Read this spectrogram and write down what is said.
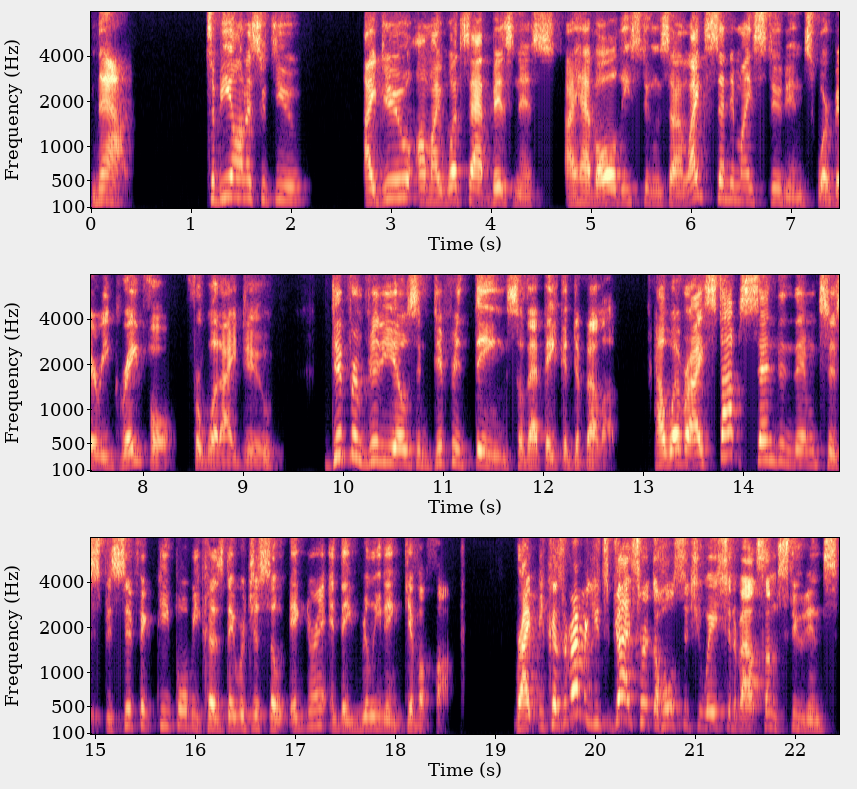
Now, to be honest with you, I do on my WhatsApp business. I have all these students. I like sending my students who are very grateful for what I do different videos and different things so that they could develop. However, I stopped sending them to specific people because they were just so ignorant and they really didn't give a fuck. Right? Because remember, you guys heard the whole situation about some students,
